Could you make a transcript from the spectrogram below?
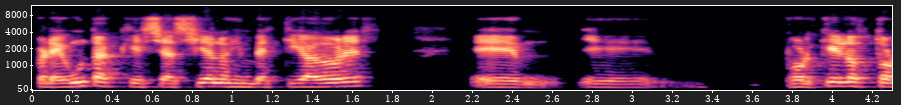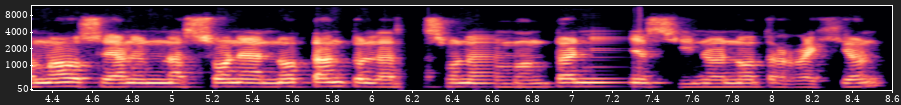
preguntas que se hacían los investigadores, por qué los tornados se dan en una zona, no tanto en la zona de montaña, sino en otra región.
